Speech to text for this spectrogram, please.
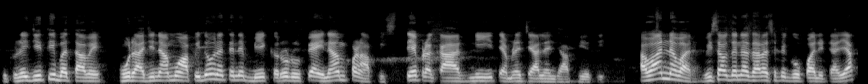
ચૂંટણી જીતી બતાવે, હું રાજીનામું આપી દઉં અને તેને બે કરોડ રૂપિયા ઇનામ પણ આપીશ. તે પ્રકારની તેમણે ચેલેન્જ આપી હતી. અવારનવાર વિસાવદરના ધારાસભ્ય ગોપાલ ઇટાલિયા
